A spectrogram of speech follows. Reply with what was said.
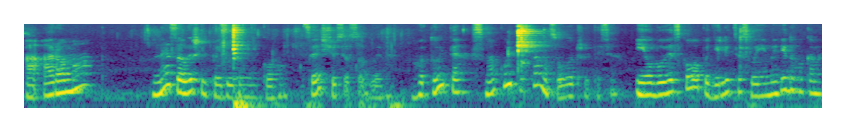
А аромат не залишить байдужим нікого. Це щось особливе. Готуйте, смакуйте та насолоджуйтеся. І обов'язково поділіться своїми відгуками.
